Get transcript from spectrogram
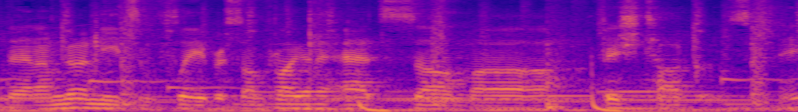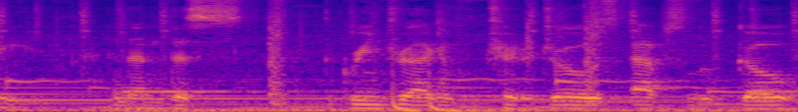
And then I'm gonna need some flavor, so I'm probably gonna add some uh, fish tacos. Hey, and then this, the Green Dragon from Trader Joe's, absolute goat.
